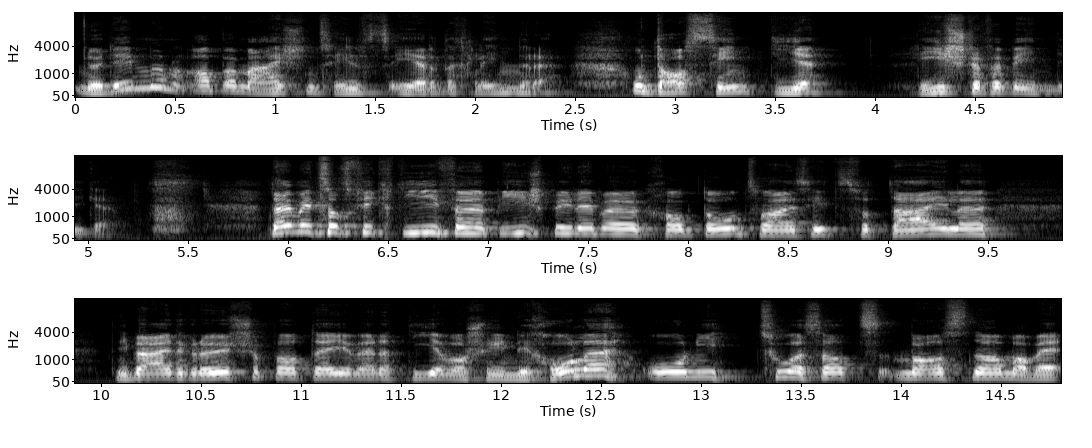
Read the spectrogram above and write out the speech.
Nicht immer, aber meistens hilft es eher den kleineren. Und das sind die Listenverbindungen. Nehmen wir jetzt als fiktive Beispiel eben Kanton zwei Sitze verteilen. Die beiden grössten Parteien werden die wahrscheinlich holen, ohne Zusatzmaßnahmen. Aber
